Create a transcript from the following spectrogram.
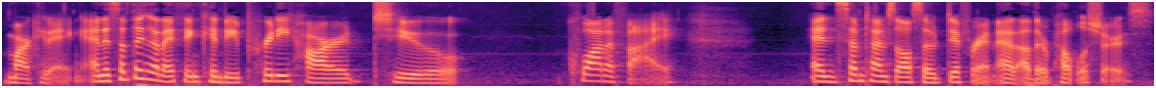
marketing? And it's something that I think can be pretty hard to quantify and sometimes also different at other publishers.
